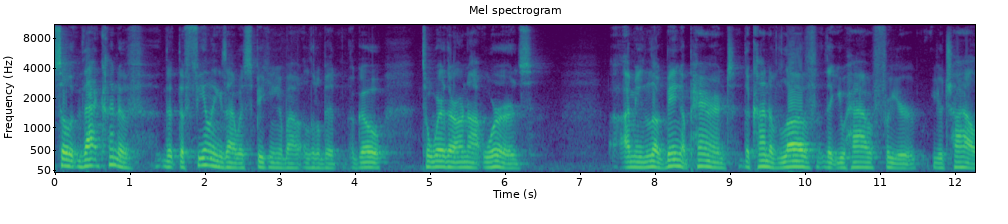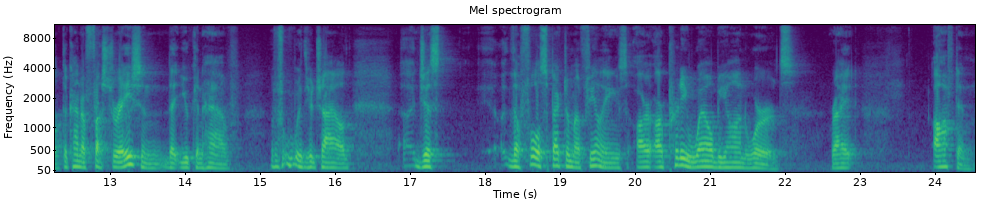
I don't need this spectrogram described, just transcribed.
So that kind of the, the feelings I was speaking about a little bit ago to where there are not words. I mean, look, being a parent, the kind of love that you have for your, your child, the kind of frustration that you can have with your child, uh, just the full spectrum of feelings are, are pretty well beyond words, right? Often,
